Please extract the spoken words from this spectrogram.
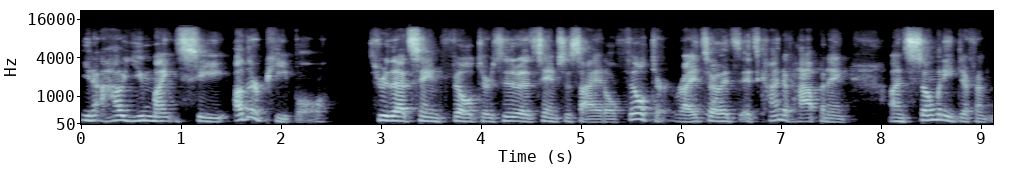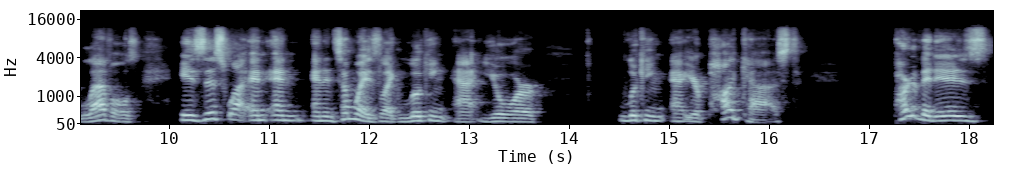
you know, how you might see other people through that same filter, through that same societal filter, right? So it's it's kind of happening on so many different levels. Is this why and and and in some ways like looking at your looking at your podcast, part of it is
